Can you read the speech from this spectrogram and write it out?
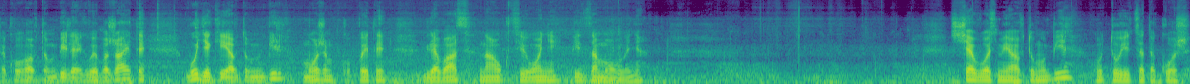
такого автомобіля, як ви бажаєте, будь-який автомобіль можемо купити для вас на аукціоні під замовлення. Ще восьмий автомобіль готується також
